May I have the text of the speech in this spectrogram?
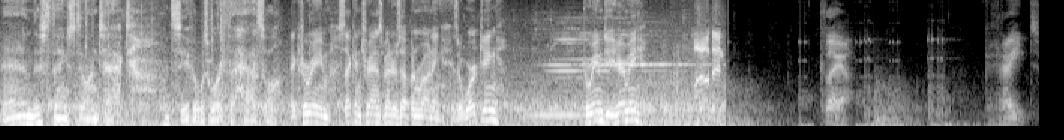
And this thing's still intact. Let's see if it was worth the hassle. Hey, Karim, second transmitter's up and running. Is it working? Karim, do you hear me? Loud and Clear. Great,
